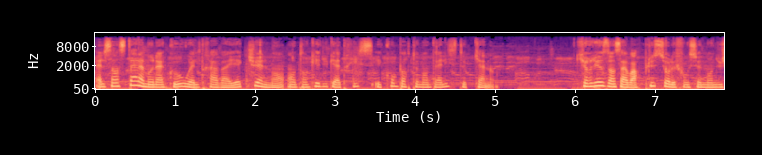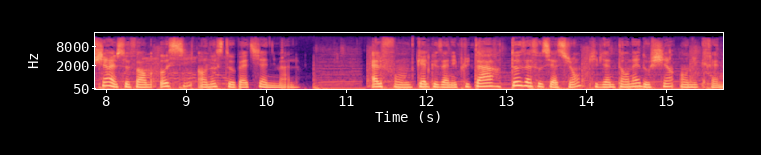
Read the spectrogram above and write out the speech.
elle s'installe à Monaco où elle travaille actuellement en tant qu'éducatrice et comportementaliste canin. Curieuse d'en savoir plus sur le fonctionnement du chien, elle se forme aussi en ostéopathie animale. Elle fonde quelques années plus tard deux associations qui viennent en aide aux chiens en Ukraine.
